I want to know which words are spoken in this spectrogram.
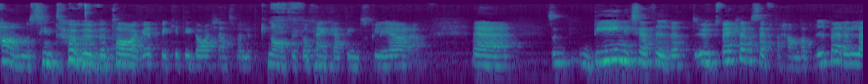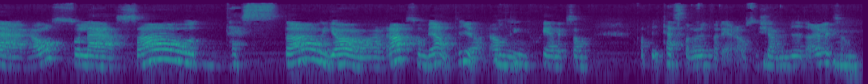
fanns inte överhuvudtaget, vilket idag känns väldigt knasigt att tänka att det inte skulle göra. Eh, Så det initiativet utvecklades efterhand att vi började lära oss att läsa och testa och göra som vi alltid gör. Allting sker liksom för att vi testar och utvärderar och så kör vi vidare. Liksom.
